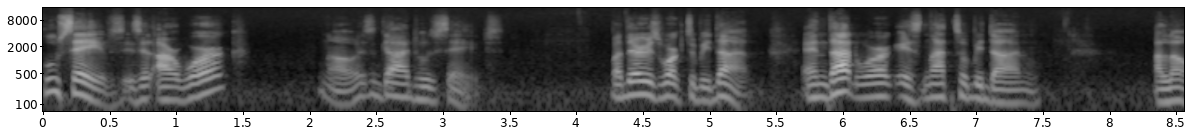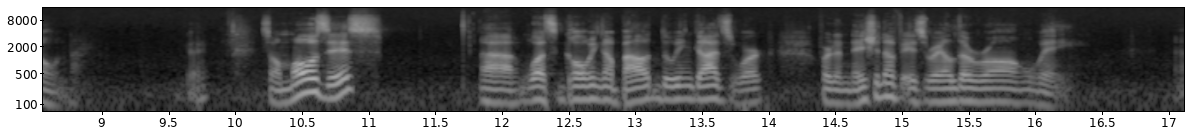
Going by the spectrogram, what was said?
who saves? Is it our work? No, it's God who saves. But there is work to be done. And that work is not to be done alone. Okay? So Moses uh, was going about doing God's work for the nation of Israel the wrong way. Uh,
